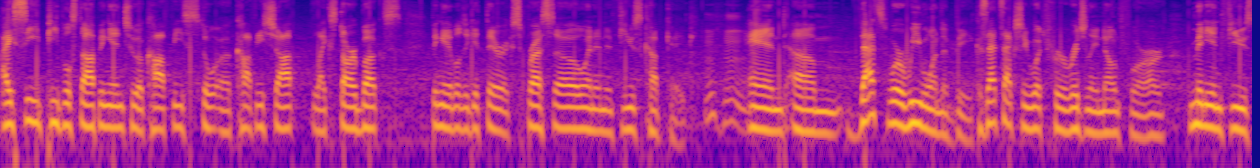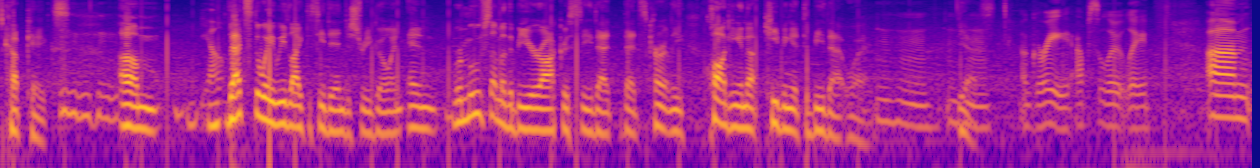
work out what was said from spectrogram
I see people stopping into a coffee store, a coffee shop like Starbucks, being able to get their espresso and an infused cupcake, and um, that's where we want to be because that's actually what we're originally known for: our mini infused cupcakes. um, Yum. that's the way we'd like to see the industry go and, and remove some of the bureaucracy that, that's currently clogging it up, keeping it to be that way. Yes. Agree, absolutely. Um,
